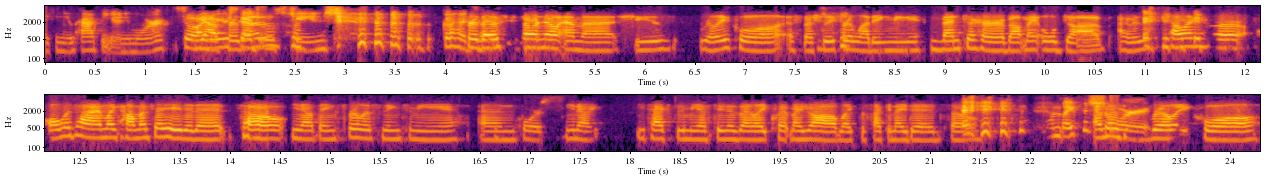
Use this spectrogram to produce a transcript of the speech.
making you happy anymore. So yeah, I know your schedule's those, changed. Go ahead. For those who don't know Emma, she's really cool, especially for letting me vent to her about my old job. I was telling her all the time like how much I hated it. So, you know, thanks for listening to me and of course, you know, you texted me as soon as I like quit my job, like the second I did. So life is Emma's short. really cool.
